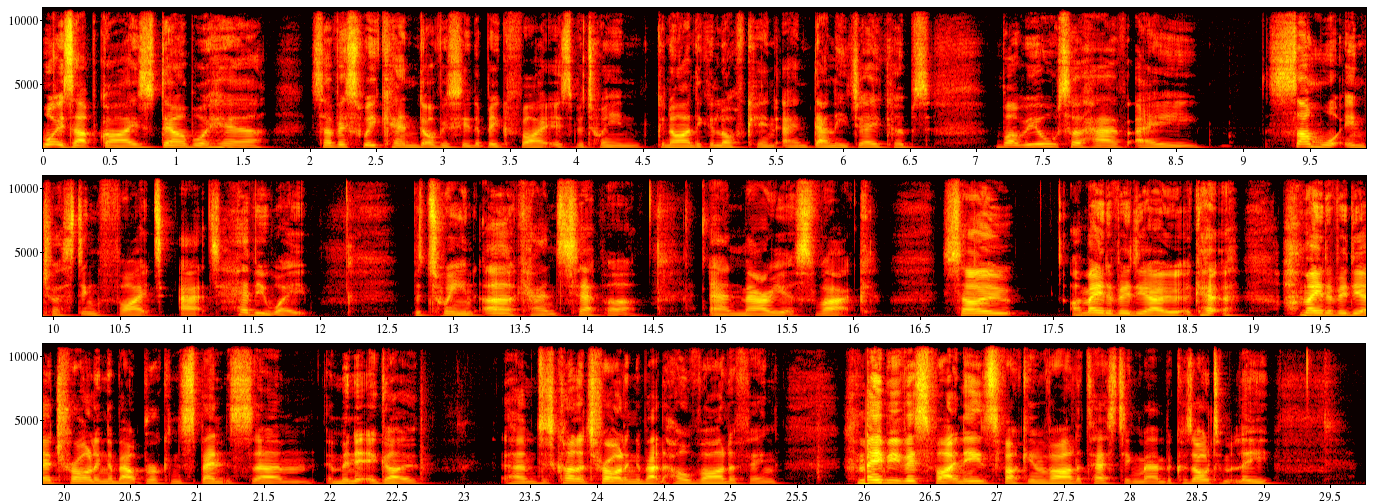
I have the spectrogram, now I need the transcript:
What is up, guys? Delboy here. So this weekend, obviously, the big fight is between Gennady Golovkin and Danny Jacobs, but we also have a somewhat interesting fight at heavyweight between Erkan Teper and Mariusz Wach. So I made a video. I made a video trolling about Brook and Spence um, a minute ago, um, just kind of trolling about the whole VADA thing. Maybe this fight needs fucking VADA testing, man, because ultimately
